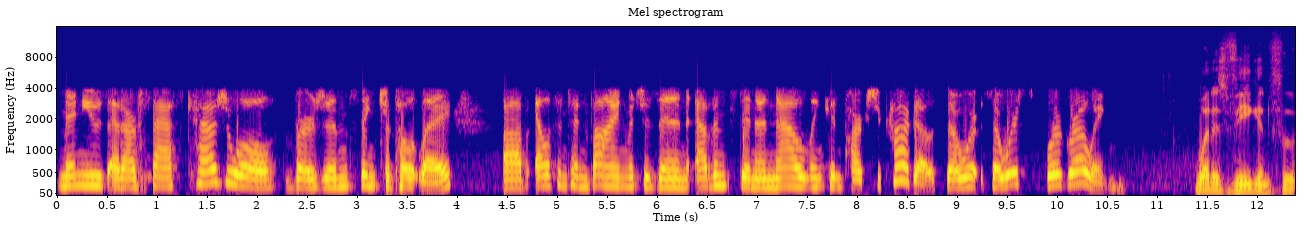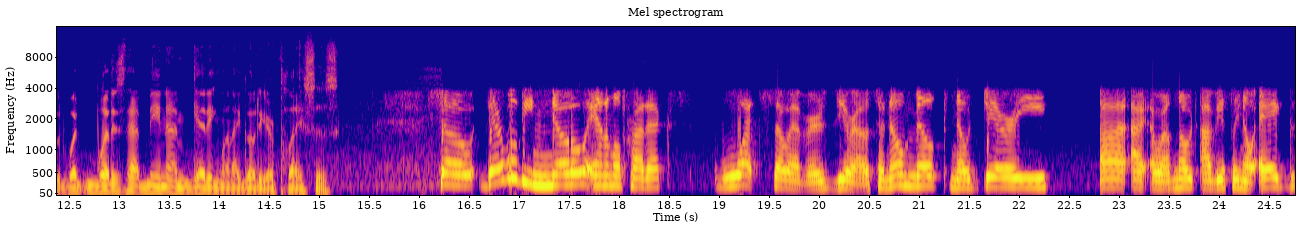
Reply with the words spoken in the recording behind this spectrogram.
menus at our fast casual versions, think Chipotle, uh, Elephant and Vine, which is in Evanston, and now Lincoln Park, Chicago. So we're so we're we're growing. What is vegan food? What what does that mean? I'm getting when I go to your places. So there will be no animal products whatsoever, zero. So no milk, no dairy. Uh, I, well, no, obviously no eggs,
